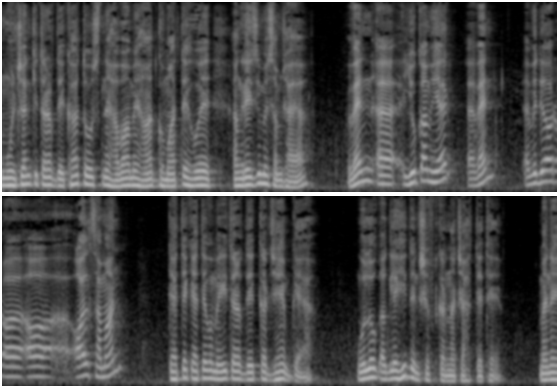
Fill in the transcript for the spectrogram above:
मूलचंद की तरफ़ देखा तो उसने हवा में हाथ घुमाते हुए अंग्रेज़ी में समझाया when you come here when with your all सामान कहते कहते वो मेरी तरफ़ देखकर झेप गया। वो लोग अगले ही दिन शिफ्ट करना चाहते थे। मैंने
